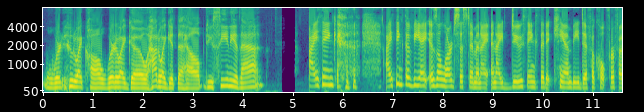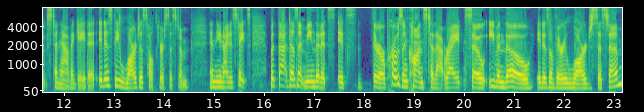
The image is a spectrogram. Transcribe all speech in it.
well, where, who do I call? Where do I go? How do I get the help? Do you see any of that? I think I think the VA is a large system and I and I do think that it can be difficult for folks to navigate it. It is the largest healthcare system in the United States. But that doesn't mean that it's it's there are pros and cons to that, right? So even though it is a very large system,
